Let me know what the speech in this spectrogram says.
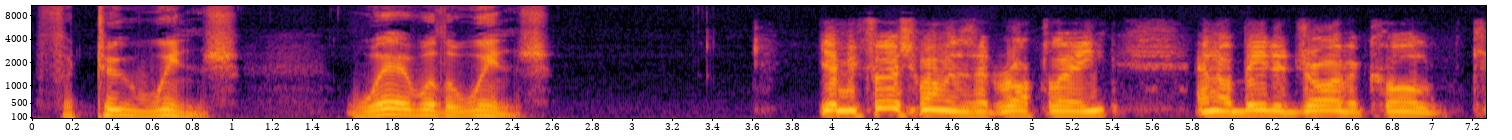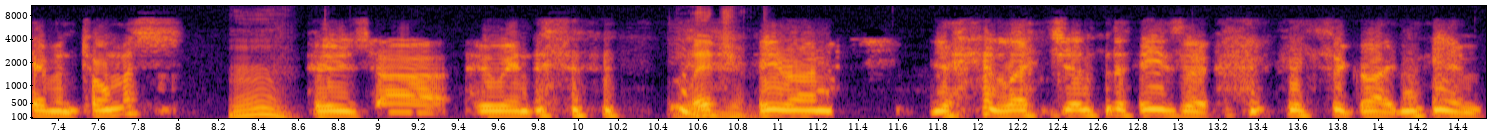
for two wins. Where were the wins? Yeah, my first one was at Rocklea, and I beat a driver called Kevin Thomas, Mm, who's uh, who in legend. he runs. Yeah, legend. He's a he's a great man,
